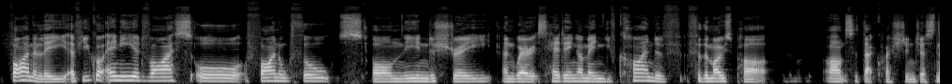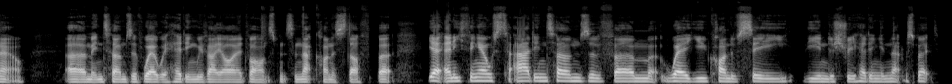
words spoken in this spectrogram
finally, have you got any advice or final thoughts on the industry and where it's heading? I mean, you've kind of, for the most part, answered that question just now um, in terms of where we're heading with AI advancements and that kind of stuff. But yeah, anything else to add in terms of um, where you kind of see the industry heading in that respect?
